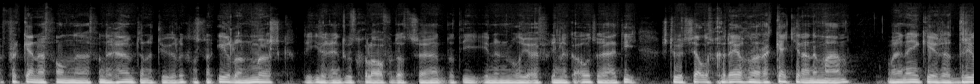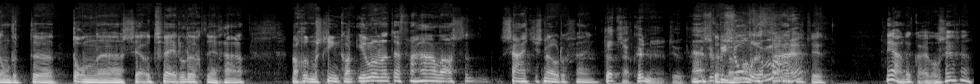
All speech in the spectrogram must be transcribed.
verkennen van, eh, van de ruimte natuurlijk. Zo'n Elon Musk, die iedereen doet geloven... dat hij dat die in een milieuvriendelijke auto rijdt. Die stuurt zelf geregeld een raketje naar de maan... waar in één keer eh, 300 eh, ton eh, CO2 de lucht in gaat. Maar goed, misschien kan Elon het even halen als er zaadjes nodig zijn. Dat zou kunnen natuurlijk. Ja, is een bijzondere man, vragen hè? natuurlijk. Ja, dat kan je wel zeggen.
